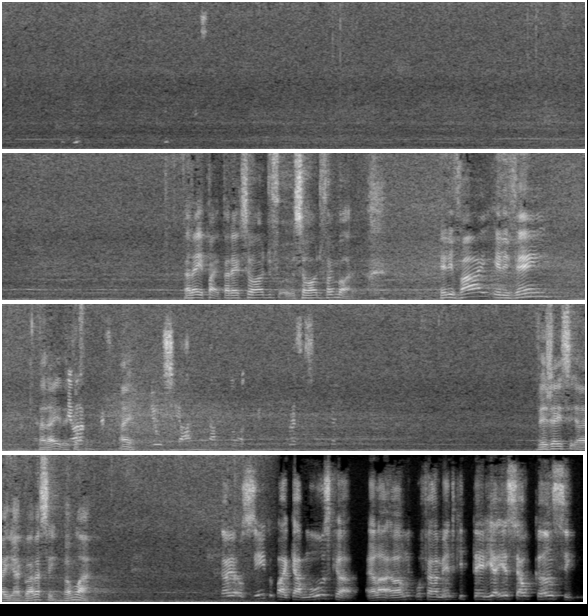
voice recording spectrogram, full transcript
Peraí, pai, peraí que seu áudio, seu áudio foi embora. Ele vai, ele vem. Peraí, daqui a Aí. Veja esse. Aí, agora sim, vamos lá. Então eu sinto, pai, que a música ela é a única ferramenta que teria esse alcance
